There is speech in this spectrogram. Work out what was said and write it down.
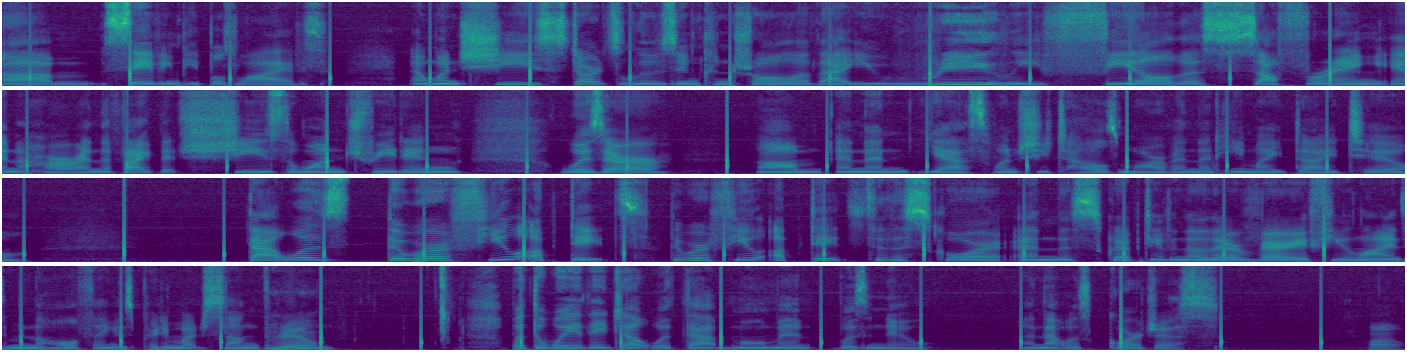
um, saving people's lives. And when she starts losing control of that, you really feel the suffering in her and the fact that she's the one treating Whizzer. Um, and then, yes, when she tells Marvin that he might die too. That was, there were a few updates. There were a few updates to the score and the script, even though there are very few lines. I mean, the whole thing is pretty much sung through. Mm-hmm. But the way they dealt with that moment was new. And that was gorgeous. Wow.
